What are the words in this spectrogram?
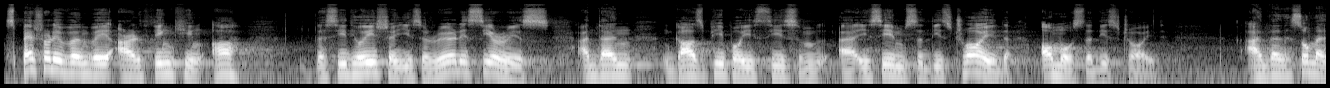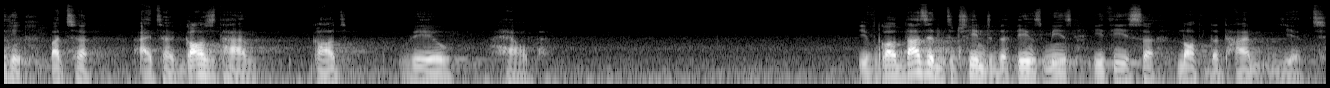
Especially when we are thinking, ah, oh, the situation is really serious, and then God's people it seems, uh, it seems destroyed, almost destroyed. And then so many things. But uh, at uh, God's time, God will help. If God doesn't change the things, means it is uh, not the time yet.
